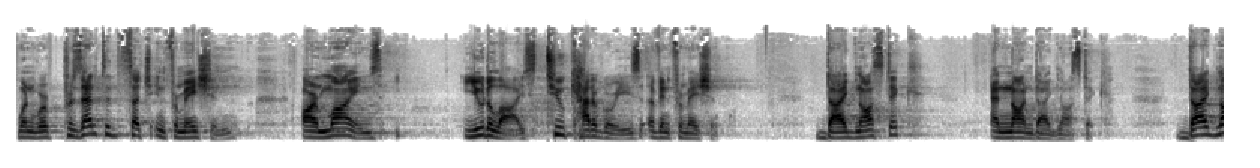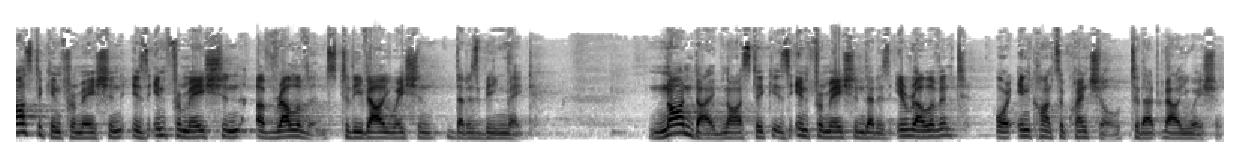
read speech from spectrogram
when we're presented such information, our minds utilize two categories of information diagnostic and non diagnostic. Diagnostic information is information of relevance to the evaluation that is being made. Non diagnostic is information that is irrelevant or inconsequential to that valuation.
